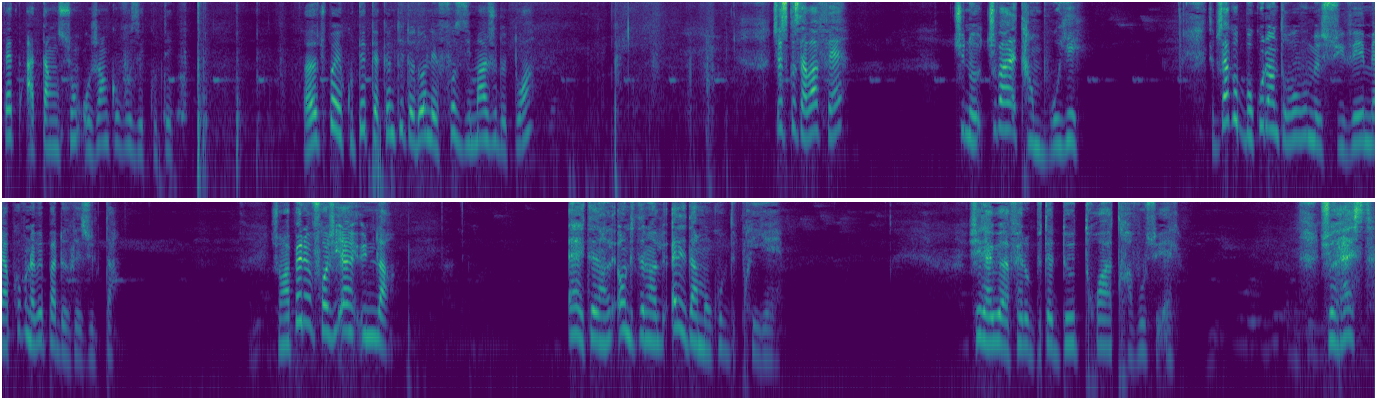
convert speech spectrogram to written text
faites attention aux gens que vous écoutez. Euh, tu peux écouter quelqu'un qui te donne les fausses images de toi. Tu sais ce que ça va faire? Tu, ne, tu vas être embrouillé. C'est pour ça que beaucoup d'entre vous, vous me suivez, mais après, vous n'avez pas de résultat. Je me rappelle une fois, j'ai une là. Elle, était dans, on était dans, elle est dans mon groupe de prière. J'ai eu à faire peut-être deux, trois travaux sur elle. Je reste.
